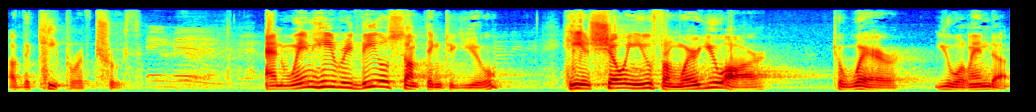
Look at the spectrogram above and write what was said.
of the keeper of truth. Amen. And when he reveals something to you, He is showing you from where you are to where you will end up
